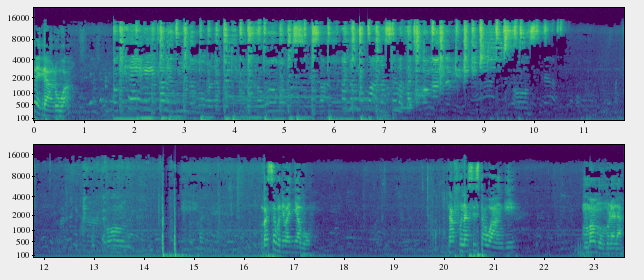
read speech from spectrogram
tenda aluwa basabo ne banyabo. Nafuna sisita wange mumama omulala.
